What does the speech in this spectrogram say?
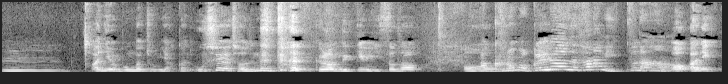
음, 아니면 뭔가 좀 약간 우수에 젖은 듯한 그런 느낌이 있어서 어, 아 그런 걸 끌려하는 사람이 있구나. 어 아니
